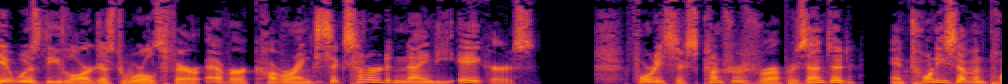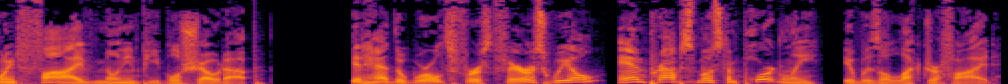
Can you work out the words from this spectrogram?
it was the largest World's Fair ever, covering 690 acres. 46 countries were represented, and 27.5 million people showed up. It had the world's first Ferris wheel, and perhaps most importantly, it was electrified.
